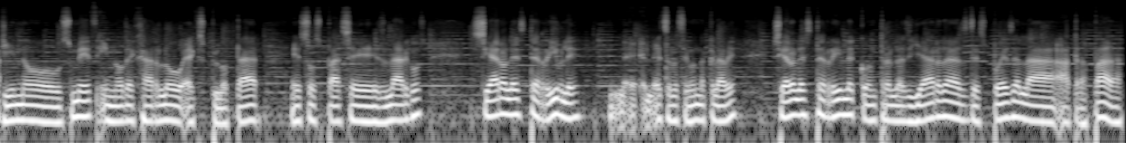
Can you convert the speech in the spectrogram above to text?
a Gino Smith y no dejarlo explotar esos pases largos. Seattle es terrible, esta es la segunda clave. Seattle es terrible contra las yardas después de la atrapada.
